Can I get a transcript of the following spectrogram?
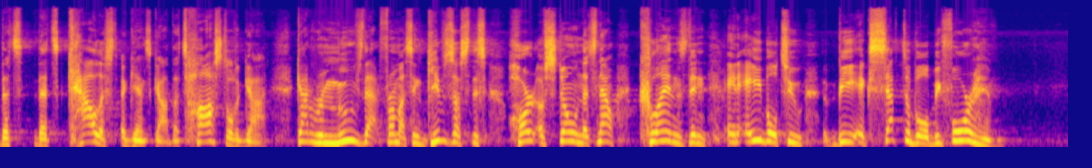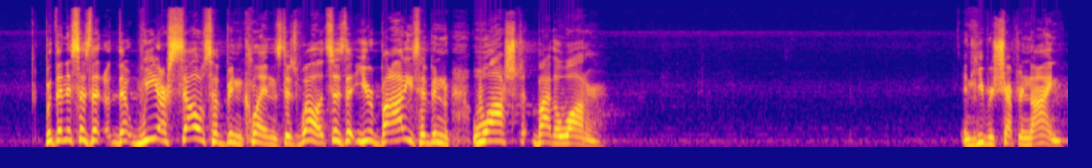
that's, that's calloused against God, that's hostile to God. God removes that from us and gives us this heart of stone that's now cleansed and, and able to be acceptable before Him. But then it says that, that we ourselves have been cleansed as well. It says that your bodies have been washed by the water. In Hebrews chapter 9,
